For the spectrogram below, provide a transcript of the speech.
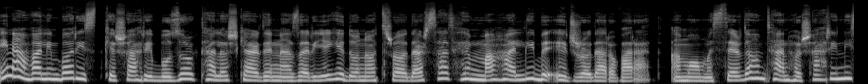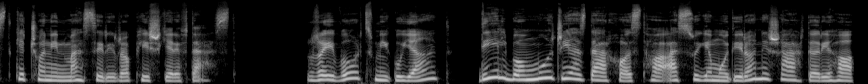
این اولین باری است که شهری بزرگ تلاش کرده نظریه دونات را در سطح محلی به اجرا درآورد اما آمستردام تنها شهری نیست که چنین مسیری را پیش گرفته است ریورت می‌گوید دیل با موجی از درخواست ها از سوی مدیران شهرداری ها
